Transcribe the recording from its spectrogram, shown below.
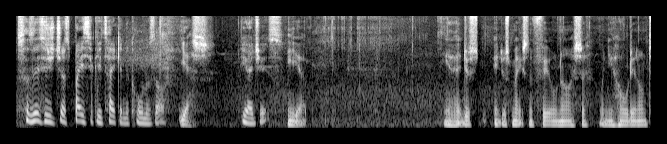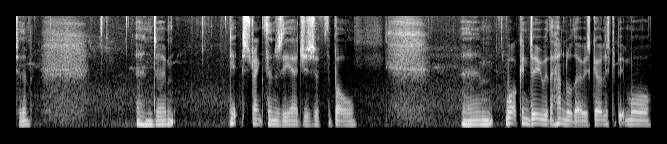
So this is just basically taking the corners off Yes. the edges. Yeah. Yeah, it just it just makes them feel nicer when you're holding onto them, and um, it strengthens the edges of the bowl. Um, what I can do with the handle though is go a little bit more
